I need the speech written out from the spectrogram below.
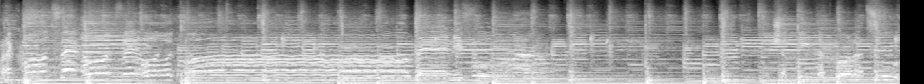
רק עוד ועוד ועוד. הכל עצוב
